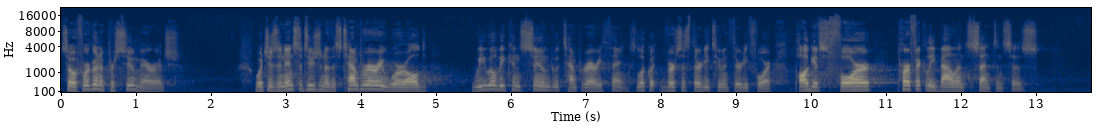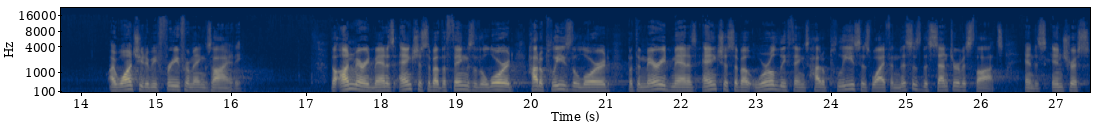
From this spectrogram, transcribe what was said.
So, if we're going to pursue marriage, which is an institution of this temporary world, we will be consumed with temporary things. Look at verses 32 and 34. Paul gives four perfectly balanced sentences. I want you to be free from anxiety. The unmarried man is anxious about the things of the Lord, how to please the Lord, but the married man is anxious about worldly things, how to please his wife, and this is the center of his thoughts, and his interests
